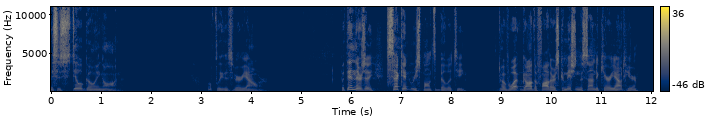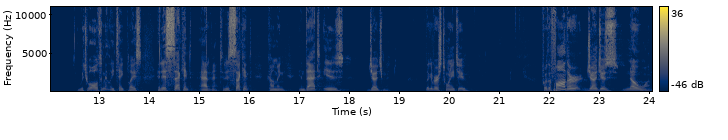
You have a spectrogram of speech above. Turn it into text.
This is still going on. Hopefully, this very hour. But then there's a second responsibility of what God the Father has commissioned the Son to carry out here, which will ultimately take place at his second advent, at his second coming, and that is judgment. Look at verse 22. For the Father judges no one,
